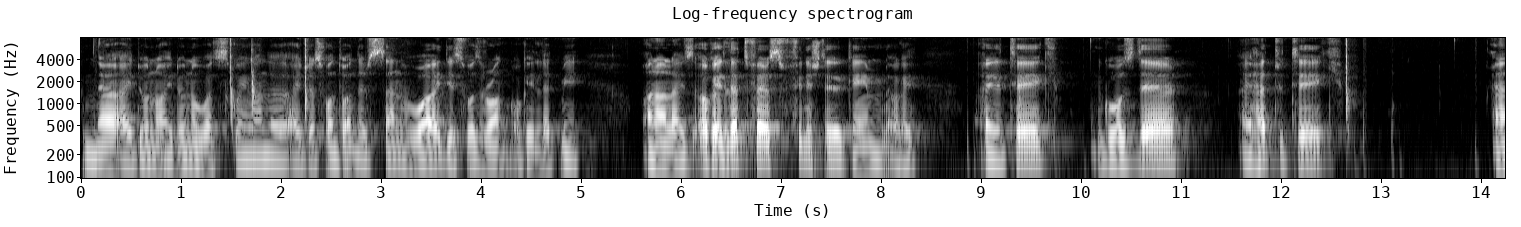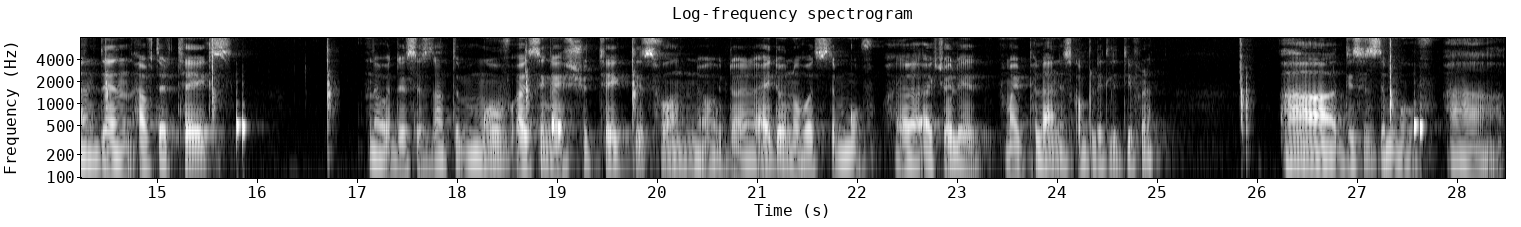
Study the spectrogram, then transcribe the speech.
No, I don't know. I don't know what's going on. I just want to understand why this was wrong. Okay, let me analyze okay let's first finish the game okay i take goes there i had to take and then after takes no this is not the move. I think i should take this one. No i don't know what's the move. Uh, actually my plan is completely different. Ah this is the move. Ah.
